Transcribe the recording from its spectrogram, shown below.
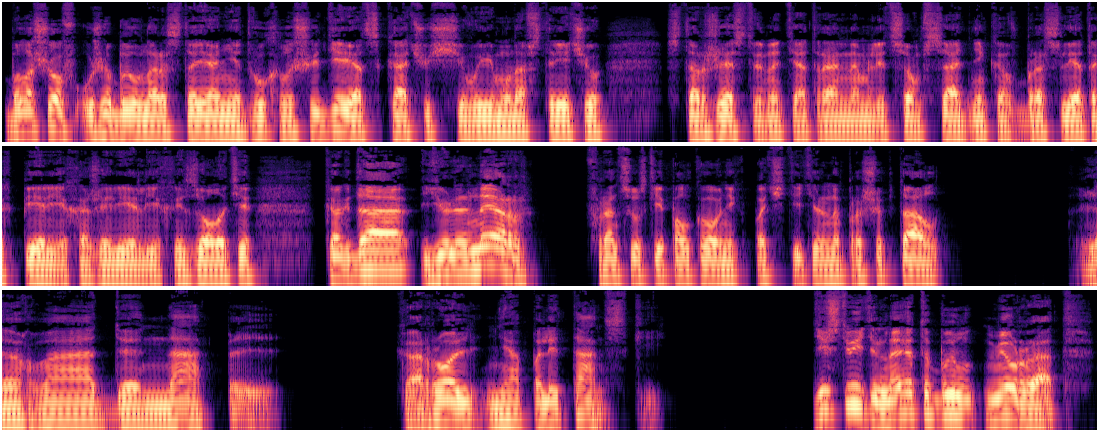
Балашов уже был на расстоянии двух лошадей от скачущего ему навстречу с торжественно-театральным лицом всадника в браслетах, перьях, ожерельях и золоте, когда Юльнер, французский полковник, почтительно прошептал «Le roi de Naples» — «Король неаполитанский». Действительно, это был Мюрат,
